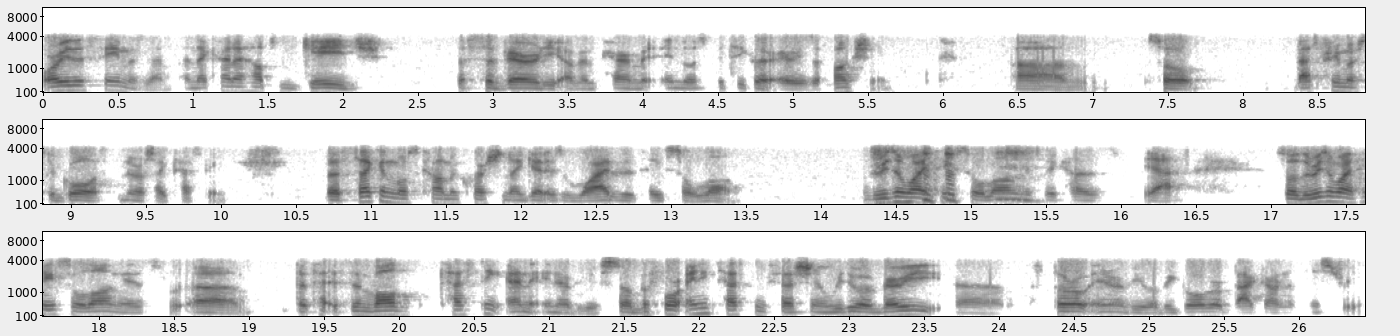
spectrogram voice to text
Or are you the same as them? And that kind of helps gauge the severity of impairment in those particular areas of functioning. Um, so that's pretty much the goal of neuropsych testing. The second most common question I get is why does it take so long? The reason why it takes so long is because yeah. So the reason why it takes so long is uh, the te- it involves testing and interview. So before any testing session, we do a very uh, thorough interview where we go over background and history.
